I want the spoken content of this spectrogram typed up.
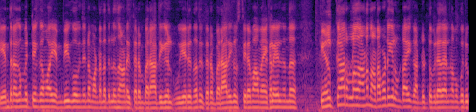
കേന്ദ്ര കമ്മിറ്റി അംഗമായ എം വി ഗോവിന്ദന്റെ മണ്ഡലത്തിൽ നിന്നാണ് ഇത്തരം പരാതികൾ ഉയരുന്നത്. ഇത്തരം പരാതികൾ സ്ഥിരമായ മേഖലയിൽ നിന്ന് കേൾക്കാറുള്ളതാണ് നടപടികൾ ഉണ്ടായി കണ്ടിട്ടുമില്ല. ഏതായാലും നമുക്കൊരു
